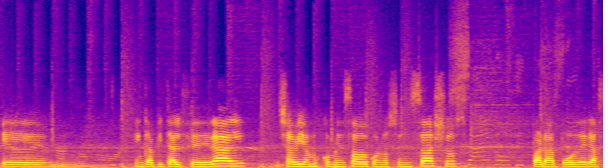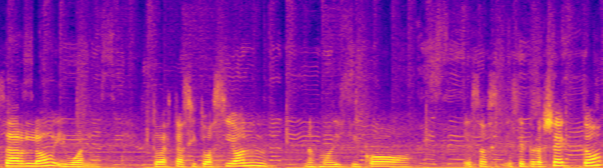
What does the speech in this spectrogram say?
eh, en Capital Federal. Ya habíamos comenzado con los ensayos para poder hacerlo y bueno, toda esta situación nos modificó ese proyecto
